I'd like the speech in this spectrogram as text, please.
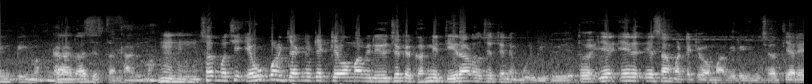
એમપીમાં અને રાજસ્થાન. રાજસ્થાનમાં. સર પછી એવું પણ ક્યાંક ને ક્યાંક કહેવામાં આવી રહ્યું છે કે ઘરની તિરાડો છે તેને બોલવી જોઈએ. તો એ એ એ શા માટે કહેવામાં આવી રહ્યું છે? અત્યારે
